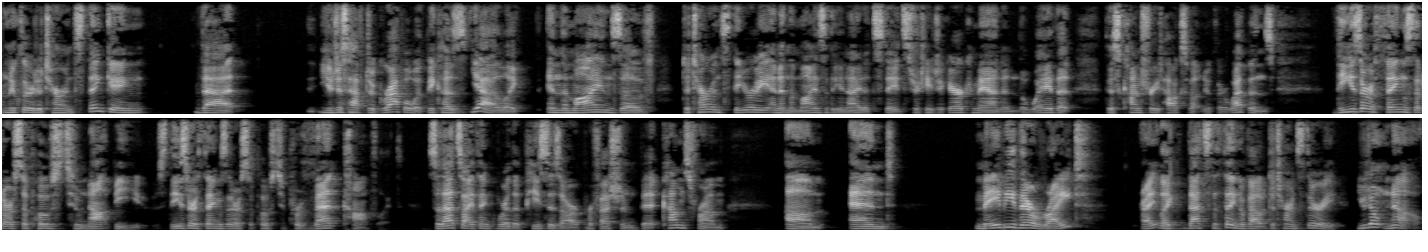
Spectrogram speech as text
nuclear deterrence thinking that you just have to grapple with because yeah, like in the minds of deterrence theory and in the minds of the United States Strategic Air Command and the way that this country talks about nuclear weapons, these are things that are supposed to not be used. These are things that are supposed to prevent conflict. So that's I think where the pieces our profession bit comes from um, and maybe they're right. right? Like that's the thing about deterrence theory. You don't know.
